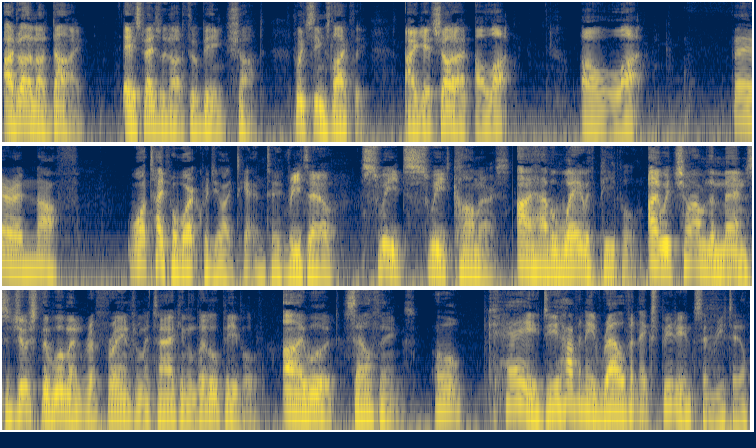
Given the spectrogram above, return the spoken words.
I'd rather not die, especially not through being shot, which seems likely. I get shot at a lot. A lot. Fair enough. What type of work would you like to get into? Retail. Sweet, sweet commerce. I have a way with people. I would charm the men, seduce the women, refrain from attacking the little people. I would sell things. Okay, do you have any relevant experience in retail?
